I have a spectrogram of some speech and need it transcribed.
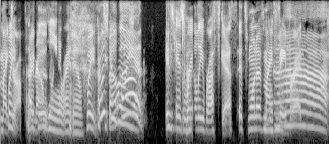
Mic Wait, drop. I I'm know. googling it right now. Wait, I was spell Googling that? Is Israeli ruscus. It's one of my favorites. Ah,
